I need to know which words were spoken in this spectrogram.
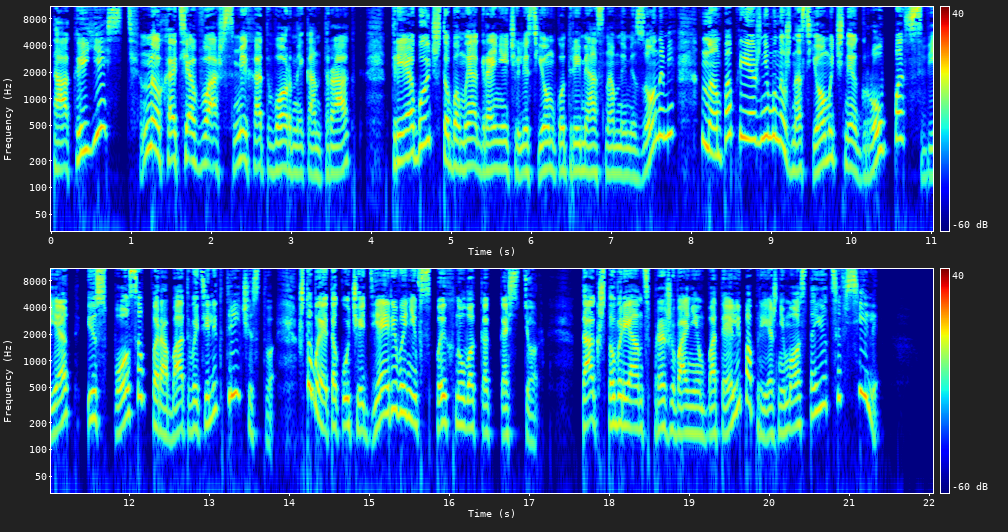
«Так и есть, но хотя ваш смехотворный контракт требует, чтобы мы ограничили съемку тремя основными зонами, нам по-прежнему нужна съемочная группа, свет и способ вырабатывать электричество, чтобы эта куча дерева не вспыхнула, как костер. Так что вариант с проживанием в отеле по-прежнему остается в силе».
